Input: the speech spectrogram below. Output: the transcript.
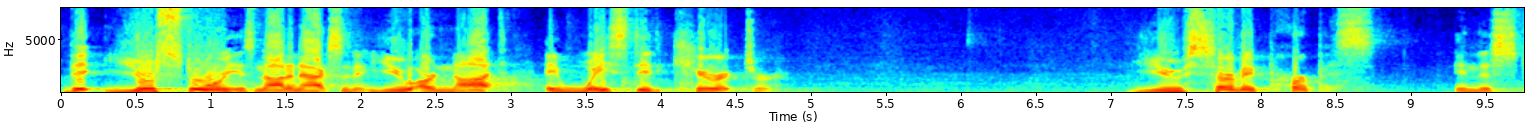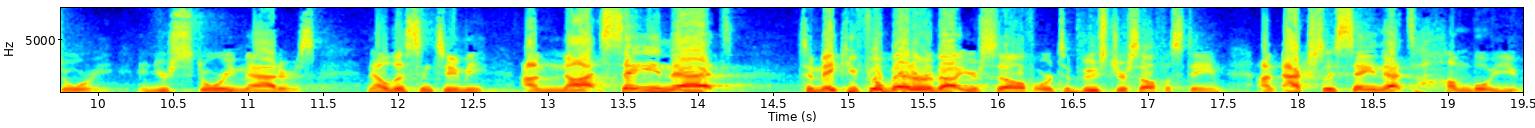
that your story is not an accident? You are not a wasted character. You serve a purpose in this story, and your story matters. Now, listen to me. I'm not saying that to make you feel better about yourself or to boost your self esteem. I'm actually saying that to humble you.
